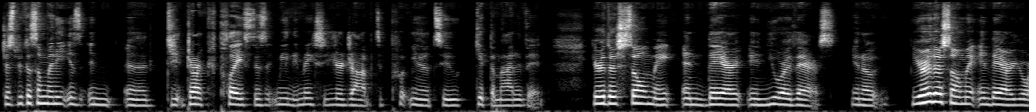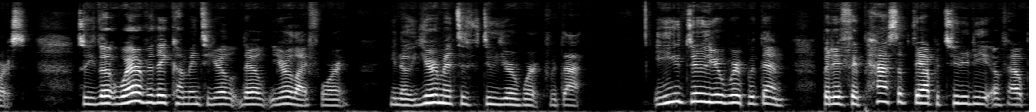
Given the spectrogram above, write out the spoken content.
Just because somebody is in a dark place doesn't mean it makes it your job to put, you know, to get them out of it. You're their soulmate, and they are, and you are theirs. You know, you're their soulmate, and they are yours. So wherever they come into your their your life for it, you know, you're meant to do your work with that you do your work with them. But if they pass up the opportunity of help,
